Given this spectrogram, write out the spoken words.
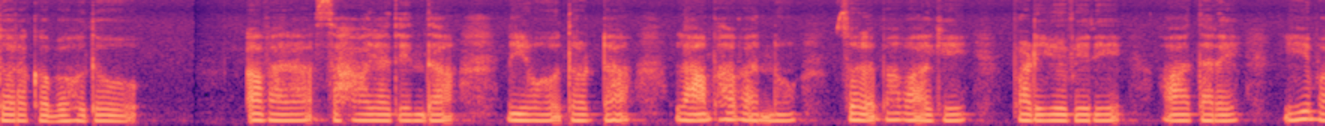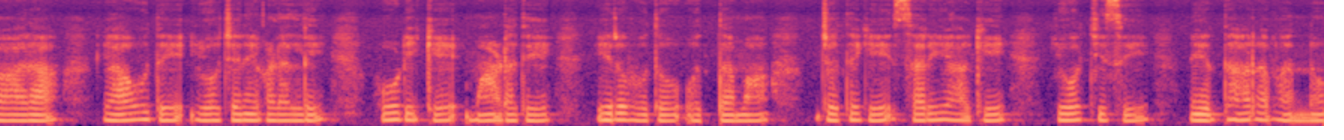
ದೊರಕಬಹುದು. ಅವರ ಸಹಾಯದಿಂದ ನೀವು ದೊಡ್ಡ ಲಾಭವನ್ನು ಸುಲಭವಾಗಿ ಪಡೆಯುವಿರಿ. ಆದರೆ ಈ ವಾರ ಯಾವುದೇ ಯೋಜನೆಗಳಲ್ಲಿ ಹೂಡಿಕೆ ಮಾಡದೇ ಇರುವುದು ಉತ್ತಮ. ಜೊತೆಗೆ ಸರಿಯಾಗಿ ಯೋಚಿಸಿ ನಿರ್ಧಾರವನ್ನು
